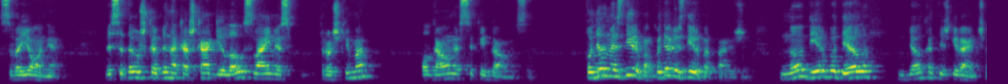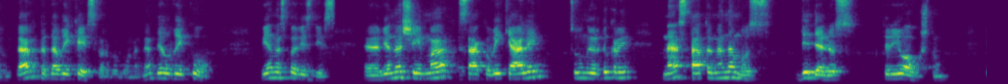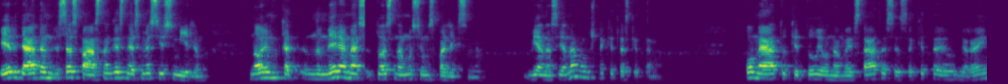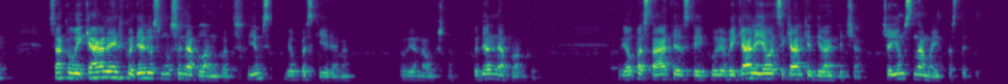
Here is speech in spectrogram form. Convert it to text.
svajonė. Visada užkabina kažką gilaus laimės troškimą, o gaunasi kaip gaunasi. Kodėl mes dirbam? Kodėl jūs dirbat, pavyzdžiui? Nu, dirbu dėl, dėl kad išgyvenčiau. Dar tada vaikai svarbu būna, ne? Dėl vaikų. Vienas pavyzdys. E, viena šeima sako vaikeliai, sūnui ir dukrai, mes statome namus didelius, trijų aukštų. Ir dedam visas pastangas, nes mes jūs mylim norim, kad numirę mes tuos namus jums paliksime. Vienas vienam aukšte, kitas kitame. Po metų kitų jau namai statosi, sakyta jau gerai. Sako vaikeliai, kodėl jūs mūsų neaplankot? Jums jau paskyrėme vieną aukštą. Kodėl neaplankot? Jau pastatys, kai kurie vaikeliai jau atsikelkit gyventi čia. Čia jums namai pastatyti.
